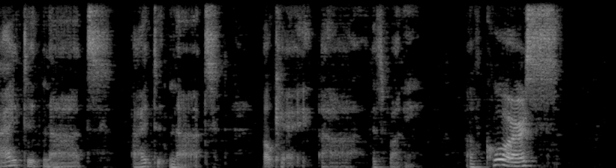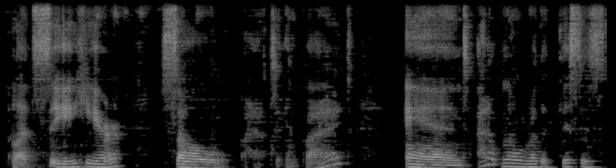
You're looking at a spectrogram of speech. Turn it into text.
I did not. I did not. Okay. Uh, it's funny. Of course, let's see here. So I have to invite. And I don't know whether this is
